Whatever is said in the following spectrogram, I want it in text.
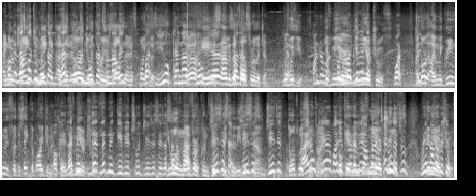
and you're trying to make it as an argument for yourselves, and it's pointless. You cannot prove here, Islam is a false religion. Yes. I'm with you. Wonderful. Give me so your give me your truth. What? Jesus? I don't. I'm agreeing with you for the sake of argument. Okay. Let give me, me your truth. Let, let, me give you truth. Jesus is a you son of God. You will never convince Jesus, me to leave Jesus, Islam. Jesus. Don't waste I don't your time. care about okay, your then give I'm me your truth. The truth. We're give not me your truth.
